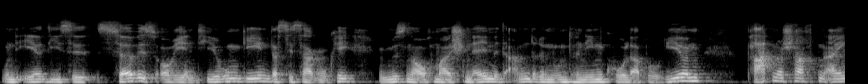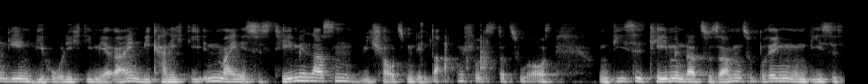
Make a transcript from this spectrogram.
und eher diese Serviceorientierung gehen, dass sie sagen, okay, wir müssen auch mal schnell mit anderen Unternehmen kollaborieren Partnerschaften eingehen, wie hole ich die mir rein, wie kann ich die in meine Systeme lassen, wie schaut es mit dem Datenschutz dazu aus? Und diese Themen da zusammenzubringen und dieses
